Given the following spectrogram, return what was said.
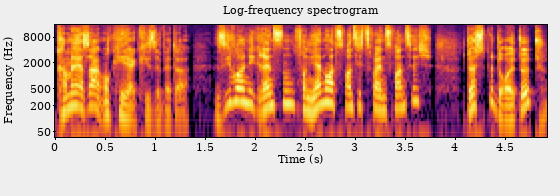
Kann man ja sagen, okay, Herr Kiesewetter, Sie wollen die Grenzen von Januar 2022? Das bedeutet,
